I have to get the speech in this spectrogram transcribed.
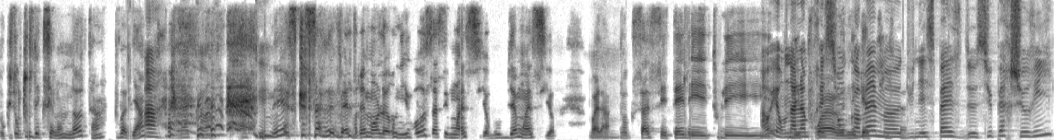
Donc ils ont tous d'excellentes notes, hein, tout va bien. Ah, d'accord. mais est-ce que ça révèle vraiment leur niveau? Ça, c'est moins sûr, bien moins sûr. Voilà. Hmm. Donc ça, c'était les tous les. Ah oui, on a l'impression quand même d'une espèce de supercherie,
